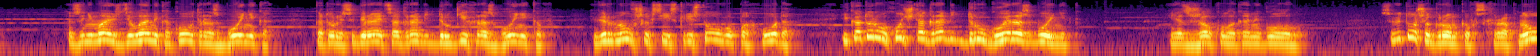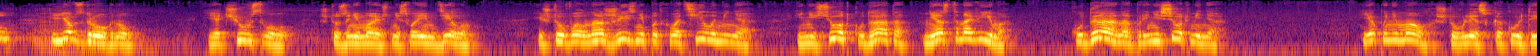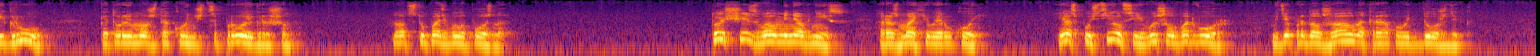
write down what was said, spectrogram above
Занимаюсь делами какого-то разбойника, который собирается ограбить других разбойников, вернувшихся из крестового похода, и которого хочет ограбить другой разбойник. Я сжал кулаками голову. Святоша громко всхрапнул, и я вздрогнул. Я чувствовал, что занимаюсь не своим делом, и что волна жизни подхватила меня и несет куда-то неостановимо. Куда она принесет меня? Я понимал, что влез в какую-то игру, которая может окончиться проигрышем. Но отступать было поздно. Тощий звал меня вниз, размахивая рукой. Я спустился и вышел во двор где продолжал накрапывать дождик.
